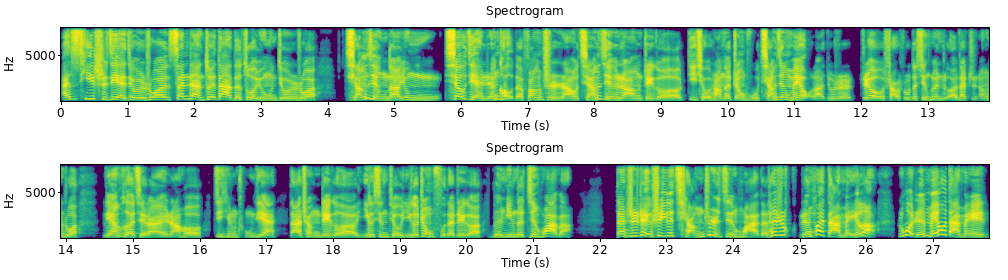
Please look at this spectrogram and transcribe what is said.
ST 世界，就是说三战最大的作用就是说。强行的用削减人口的方式，然后强行让这个地球上的政府强行没有了，就是只有少数的幸存者，他只能说联合起来，然后进行重建，达成这个一个星球一个政府的这个文明的进化吧。但是这个是一个强制进化的，它是人快打没了，如果人没有打没，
